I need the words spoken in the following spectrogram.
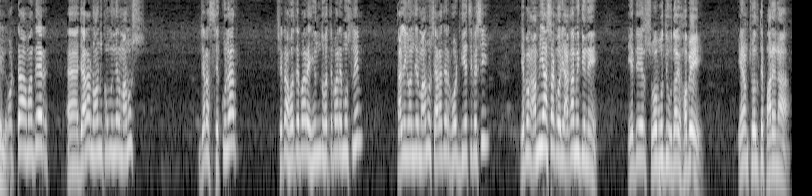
এলো? ভোটটা আমাদের যারা নন কমিউনাল মানুষ যারা সেকুলার সেটা হতে পারে হিন্দু হতে পারে মুসলিম কালীগঞ্জের মানুষ চার হাজার ভোট দিয়েছে বেশি। এবং আমি আশা করি আগামী দিনে এদের সভাপতি উদয় হবে। এরম চলতে পারে না।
